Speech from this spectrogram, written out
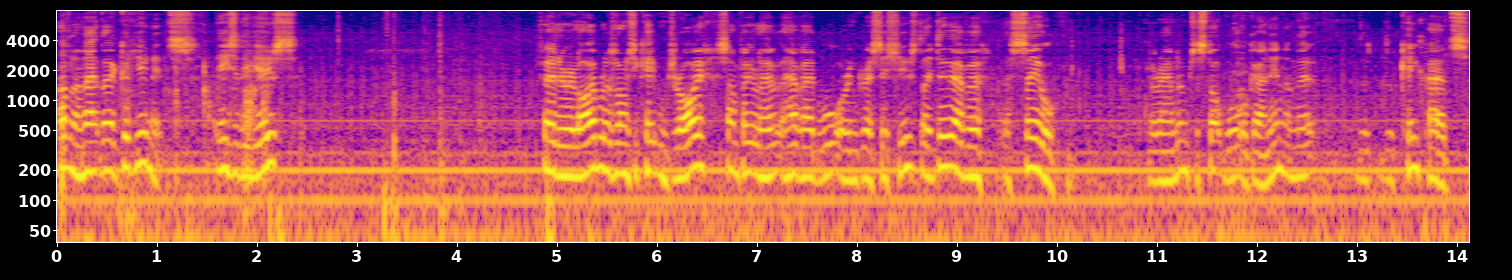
Other than that, they're good units, easy to use, fairly reliable as long as you keep them dry. Some people have, have had water ingress issues. They do have a, a, seal around them to stop water going in, and the, the, the keypads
